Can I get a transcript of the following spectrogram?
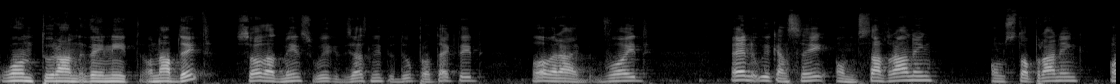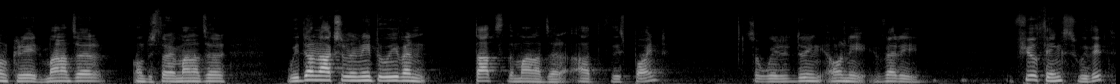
want to run the init on update, so that means we just need to do protected override void and we can say on start running, on stop running, on create manager, on destroy manager. We don't actually need to even touch the manager at this point. So we're doing only very few things with it.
